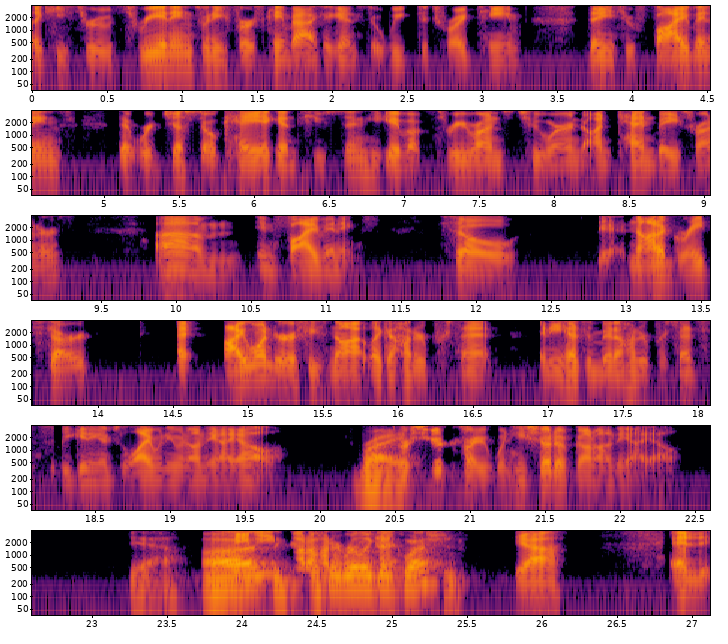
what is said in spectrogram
Like he threw 3 innings when he first came back against a weak Detroit team. Then he threw 5 innings that were just okay against Houston. He gave up 3 runs, 2 earned on 10 base runners um, in 5 innings. So not a great start. I- wonder if he's not like 100% and he hasn't been 100% since the beginning of July when he went on the IL. Right. Or should, sorry, when he should have gone on the IL. Yeah. Uh, Maybe that's, he's a, not that's a really good question. Yeah. And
